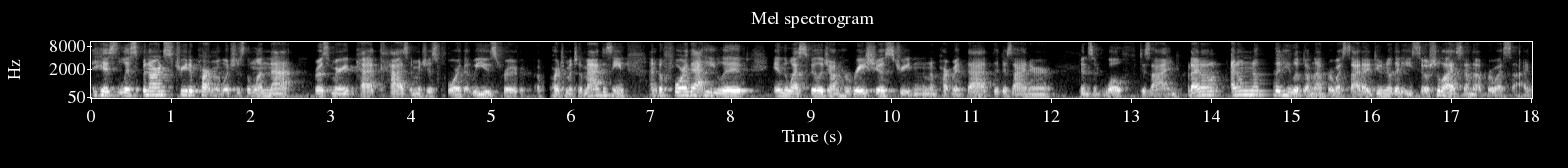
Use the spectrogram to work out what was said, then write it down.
his Lispenard Street apartment, which is the one that Rosemary Peck has images for that we used for Apartamento magazine. And before that, he lived in the West Village on Horatio Street in an apartment that the designer Vicente Wolf designed. But I don't I don't know that he lived on the Upper West Side. I do know that he socialized on the Upper West Side.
